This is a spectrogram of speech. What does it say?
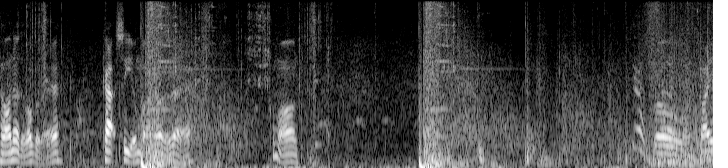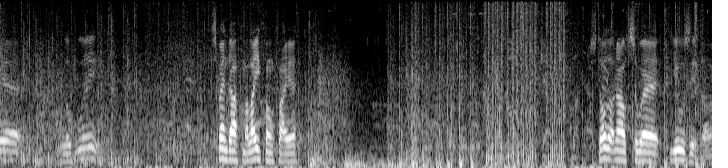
Oh, I know they're over there. Can't see them, but I know they're there. Come on. Whoa, on fire. Lovely. Spend half my life on fire. Still don't know how to uh, use it though.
